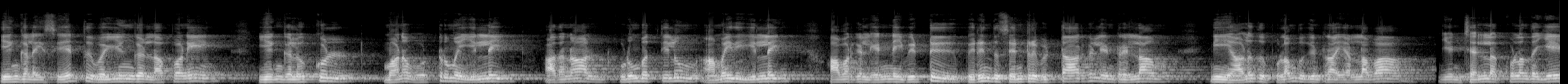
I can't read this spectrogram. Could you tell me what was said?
எங்களை சேர்த்து வையுங்கள் அப்பனே. எங்களுக்குள் மன ஒற்றுமை இல்லை. அதனால் குடும்பத்திலும் அமைதி இல்லை. அவர்கள் என்னை விட்டு பிரிந்து சென்று விட்டார்கள் என்றெல்லாம் நீ அழுது புலம்புகின்றாய் அல்லவா? என் செல்ல குழந்தையே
